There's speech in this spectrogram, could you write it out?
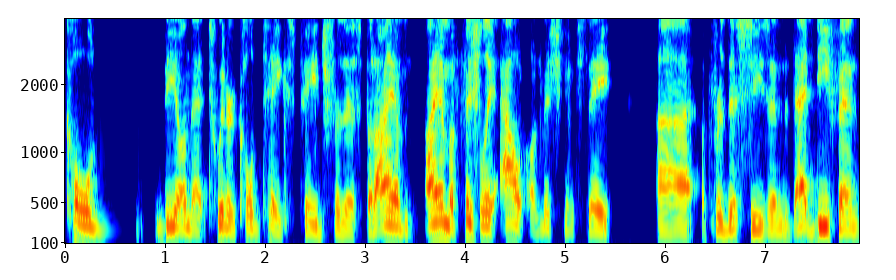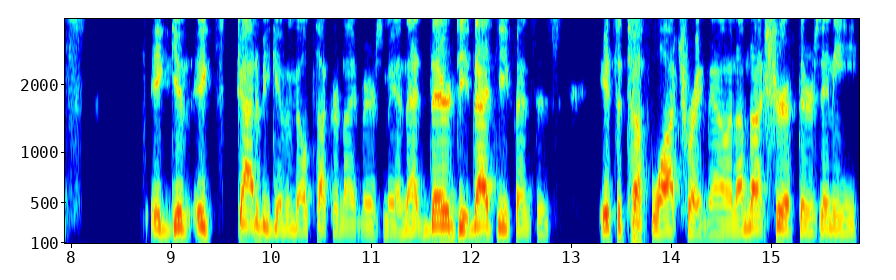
cold, be on that Twitter cold takes page for this, but I am I am officially out on Michigan State uh, for this season. That defense, it give it's got to be giving Mel Tucker nightmares, man. That their de- that defense is it's a tough watch right now, and I'm not sure if there's any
